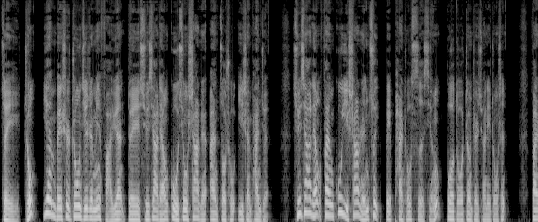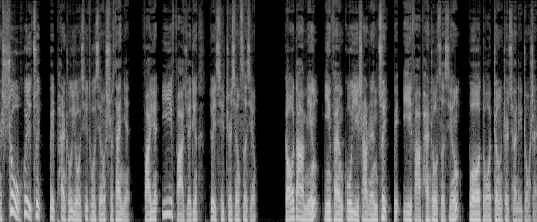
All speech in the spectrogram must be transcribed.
最终，燕北市中级人民法院对徐家良雇凶杀人案作出一审判决：徐家良犯故意杀人罪，被判处死刑，剥夺政治权利终身；犯受贿罪，被判处有期徒刑十三年。法院依法决定对其执行死刑。高大明因犯故意杀人罪，被依法判处死刑，剥夺政治权利终身。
